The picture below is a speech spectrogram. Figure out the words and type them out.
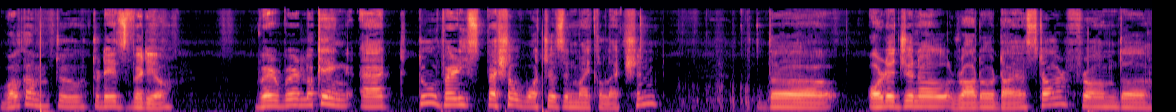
Welcome to today's video where we're looking at two very special watches in my collection. The original Rado Diastar from the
